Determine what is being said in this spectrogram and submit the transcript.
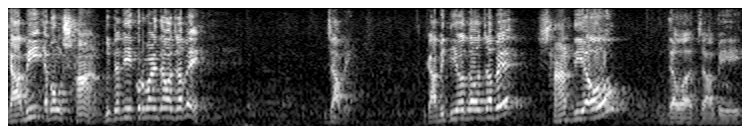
গাবি এবং ষাঁড় দুটা দিয়ে কোরবানি দেওয়া যাবে? যাবে। গাবি দিয়েও দেওয়া যাবে, ষাঁড় দিয়েও দেওয়া যাবে।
